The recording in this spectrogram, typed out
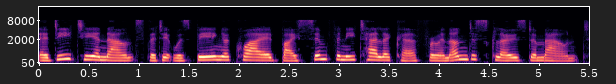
Aditi announced that it was being acquired by Symphony Teleca for an undisclosed amount.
